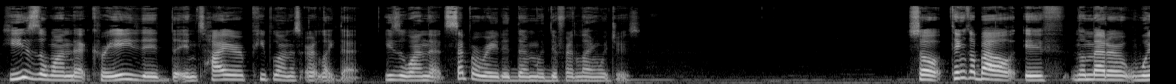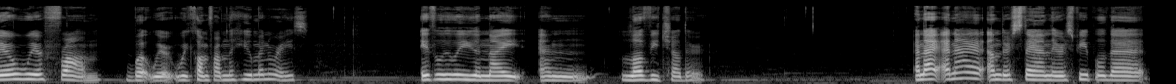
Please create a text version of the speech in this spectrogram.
He's the one that created the entire people on this earth like that he's the one that separated them with different languages so think about if no matter where we're from but we we come from the human race if we will unite and love each other. And I and I understand there's people that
